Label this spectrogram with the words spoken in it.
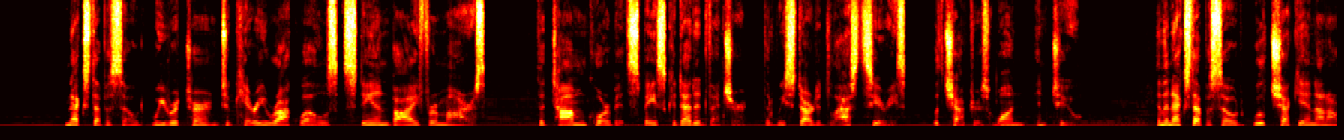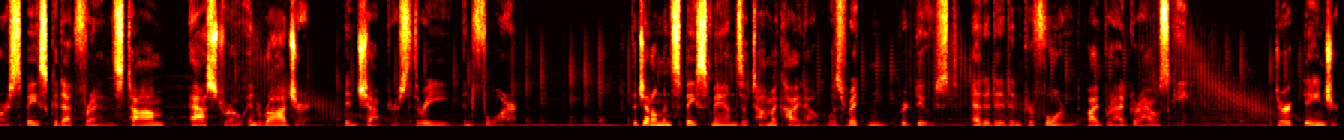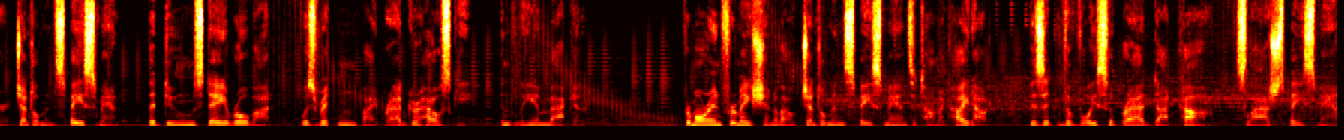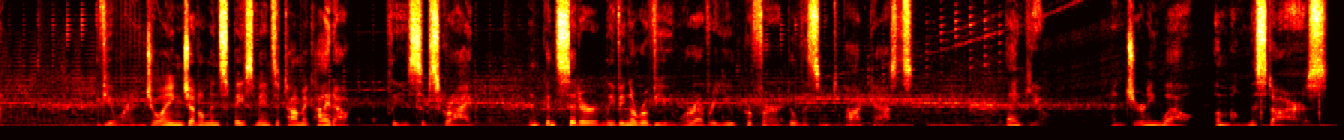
Next episode, we return to Carey Rockwell's Stand By for Mars, the Tom Corbett space cadet adventure that we started last series with chapters 1 and 2. In the next episode, we'll check in on our space cadet friends Tom, Astro, and Roger in chapters 3 and 4. The Gentleman Spaceman's Atomic Hideout was written, produced, edited, and performed by Brad Grochowski. Dirk Danger, Gentleman Spaceman, the Doomsday Robot, was written by Brad Grochowski and Liam Mackin. For more information about Gentleman Spaceman's Atomic Hideout, visit thevoiceofbrad.com slash spaceman. If you are enjoying Gentleman Spaceman's Atomic Hideout, please subscribe and consider leaving a review wherever you prefer to listen to podcasts. Thank you, and journey well among the stars.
